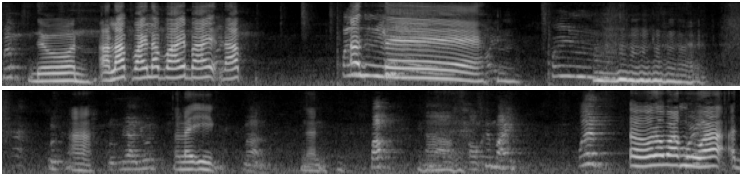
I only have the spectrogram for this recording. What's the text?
ปึ๊บโยนอะรับไว้รับไว้ไปรับอันแน่ ปึ้งอะฝึกยายุทธอะไรอีก นั่นนั่น ปั๊บอ่าเอาขึ้นมาปึ๊ดเออระวังหัวอัน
